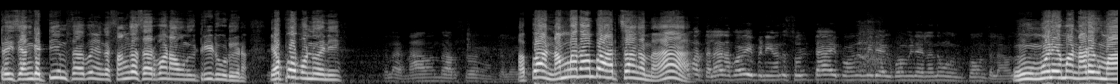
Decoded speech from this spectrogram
ட்ரைஸ் எங்க டீம் சார்பு எங்க சங்க சார்பா நான் உனக்கு ட்ரீட் கொடுக்குறேன். எப்போ பண்ணுவ நீ? நான் வந்து அரசாங்கம் அப்பா நம்ம தான்ப்பா அரசாங்கமே தல. நான் இப்ப நீ வந்து சொல்லிட்டா இப்ப வந்து மீடியாவுக்கு போ மீடியால இருந்து உங்களுக்கு போகும் தல. உன் மூலியமா நடக்குமா?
